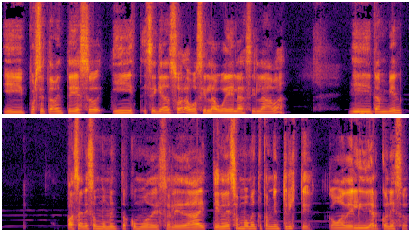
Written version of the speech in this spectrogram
y por ciertamente eso, y, y se quedan solas, o sin la abuela, sin la mamá. Y Mm. también pasan esos momentos como de soledad, y tienen esos momentos también tristes, como de lidiar con eso.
